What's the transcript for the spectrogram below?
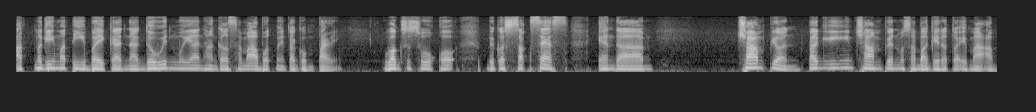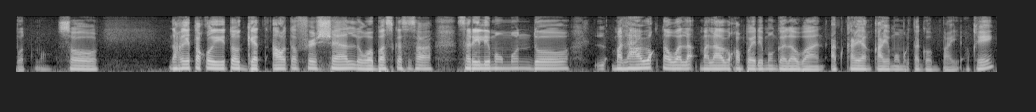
at maging matibay ka na gawin mo yan hanggang sa maabot mo yung tagumpay. Huwag susuko because success and uh, champion, pagiging champion mo sa bagay na to ay maabot mo. So, nakita ko dito, get out of your shell, lumabas ka sa sarili mong mundo, malawak na wala, malawak ang pwede mong galawan at kayang-kaya mong magtagumpay. Okay?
